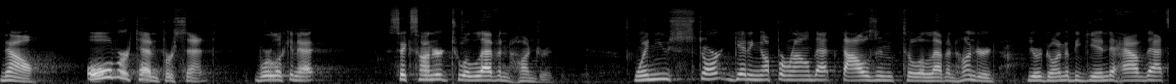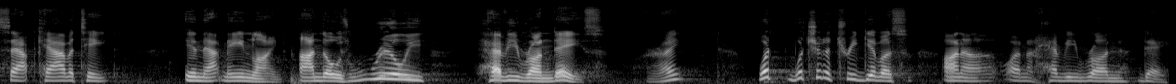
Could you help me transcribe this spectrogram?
Now, over 10%, we're looking at 600 to 1100. When you start getting up around that 1000 to 1100, you're going to begin to have that sap cavitate in that main line on those really heavy run days. All right? What, what should a tree give us on a, on a heavy run day?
